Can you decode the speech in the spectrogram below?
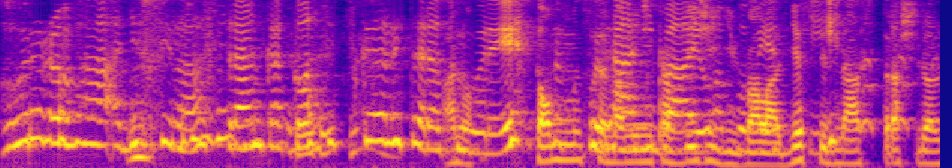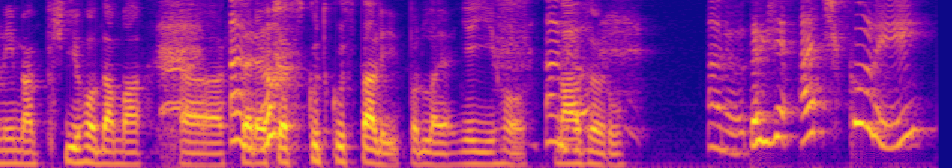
hororová a děsivá stránka klasické literatury. V tom se maminka vyžívala, děsit nás strašidelnýma příhodama, eh, které Ano. se v skutku staly, podle jejího Ano. názoru. Ano, takže ačkoliv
